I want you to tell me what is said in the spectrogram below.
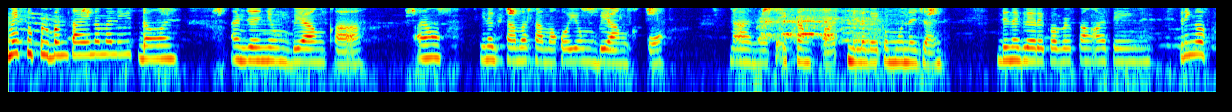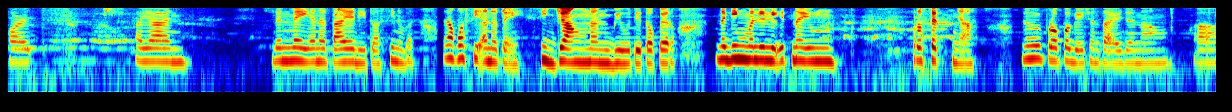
may super bomb tayo na maliit doon. Andyan yung Bianca. Ano, pinagsama-sama ko yung Bianca ko na ano, sa isang pot. Nilagay ko muna dyan. Then, nagre-recover pa ang ating string of hearts. Ayan. Then, may ano tayo dito. Sino ba? Alam ko si ano to eh. Si Jiangnan Beauty to. Pero, naging maliliit na yung rosette niya. Ano, propagation tayo dyan ng ah,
